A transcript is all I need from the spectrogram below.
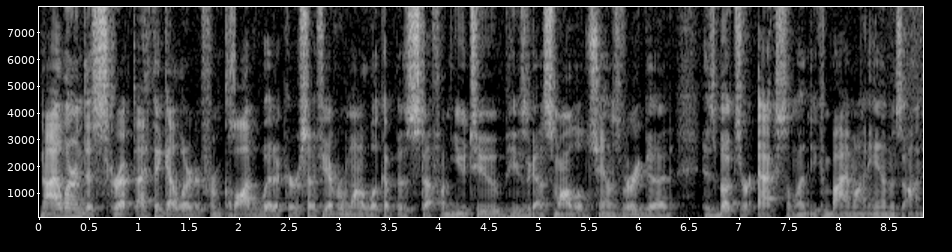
Now, I learned this script, I think I learned it from Claude Whitaker, so if you ever want to look up his stuff on YouTube, he's got a small little channel, it's very good. His books are excellent. You can buy them on Amazon.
